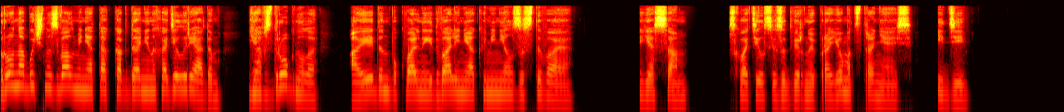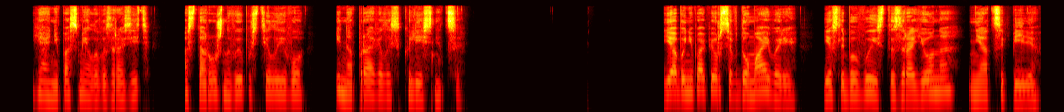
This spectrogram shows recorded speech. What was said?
Рон обычно звал меня так, когда не находил рядом. Я вздрогнула, а Эйден буквально едва ли не окаменел, застывая. «Я сам», — схватился за дверной проем, отстраняясь. «Иди». Я не посмела возразить, осторожно выпустила его и направилась к лестнице. Я бы не попёрся в дом Айвори, если бы выезд из района не отцепили.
